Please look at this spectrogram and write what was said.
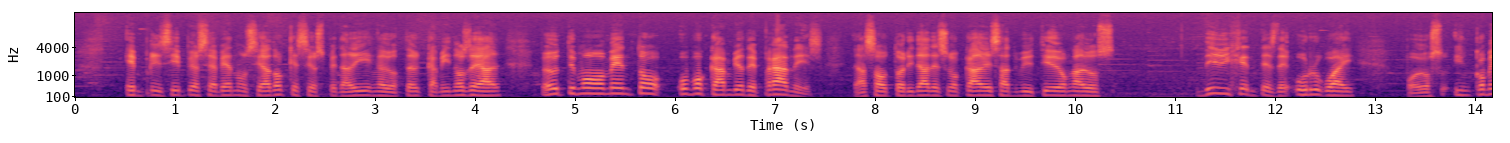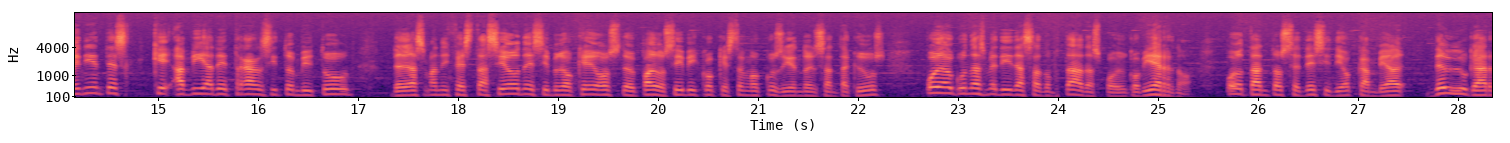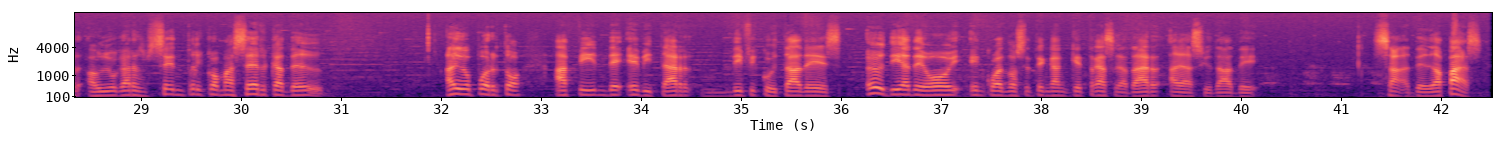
En principio se había anunciado que se hospedaría en el Hotel Camino Real, pero último momento hubo cambio de planes. Las autoridades locales advirtieron a los dirigentes de Uruguay por los inconvenientes que había de tránsito en virtud de las manifestaciones y bloqueos del paro cívico que están ocurriendo en Santa Cruz por algunas medidas adoptadas por el gobierno. Por lo tanto, se decidió cambiar del lugar a un lugar céntrico más cerca del aeropuerto a fin de evitar dificultades el día de hoy en cuando se tengan que trasladar a la ciudad de, de La Paz.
